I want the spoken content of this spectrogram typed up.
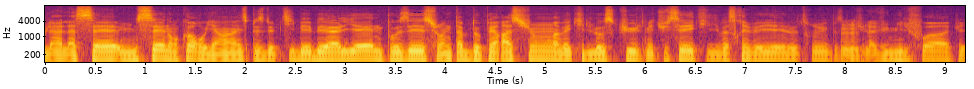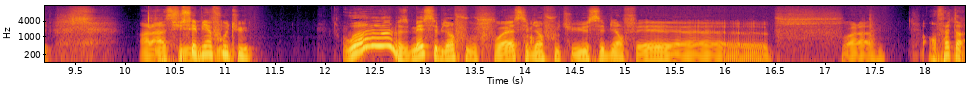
la, la scène, une scène encore où il y a un espèce de petit bébé alien posé sur une table d'opération avec il l'ausculte, mais tu sais qu'il va se réveiller le truc parce que mm. tu l'as vu mille fois et puis voilà. Si c'est bien foutu. Ouais, mais c'est bien fou. Ouais, c'est bien foutu, c'est bien fait. Euh, voilà. En fait, à,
